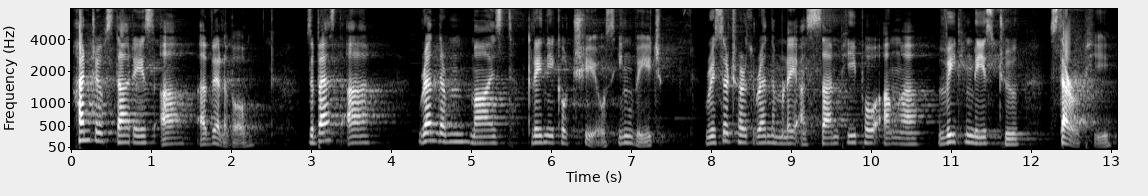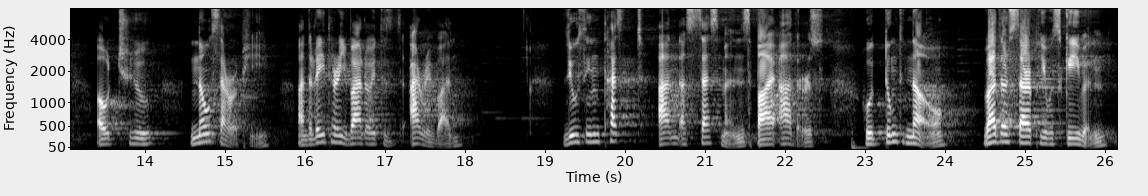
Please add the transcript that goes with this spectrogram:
hundreds of studies are available. The best are randomized clinical trials in which researchers randomly assign people on a waiting list to therapy or to no therapy and later evaluate everyone. Using tests and assessments by others who don't know whether therapy was given,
